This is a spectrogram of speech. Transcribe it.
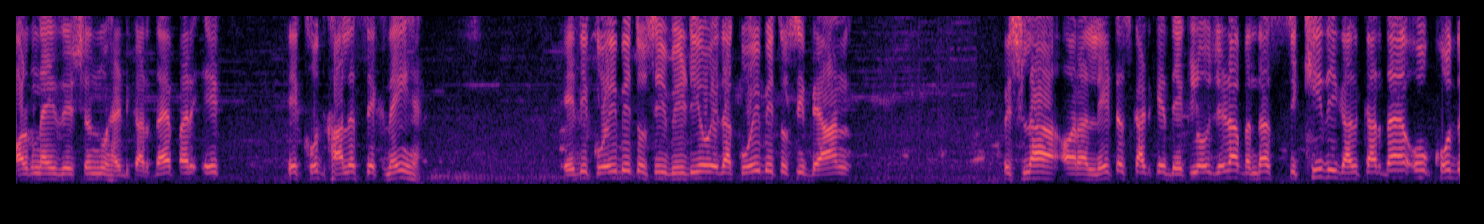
ਆਰਗੇਨਾਈਜੇਸ਼ਨ ਨੂੰ ਹੈਡ ਕਰਦਾ ਹੈ, ਪਰ ਇਹ ਇਹ ਖੁਦ ਖਾਲਸ ਸਿੱਖ ਨਹੀਂ ਹੈ। ਇਹਦੀ ਕੋਈ ਵੀ ਤੁਸੀਂ ਵੀਡੀਓ ਇਹਦਾ ਕੋਈ ਵੀ ਤੁਸੀਂ ਬਿਆਨ ਪਿਛਲਾ ਔਰ ਲੇਟੈਸਟ ਕੱਢ ਕੇ ਦੇਖ ਲਓ, ਜਿਹੜਾ ਬੰਦਾ ਸਿੱਖੀ ਦੀ ਗੱਲ ਕਰਦਾ ਹੈ, ਉਹ ਖੁਦ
